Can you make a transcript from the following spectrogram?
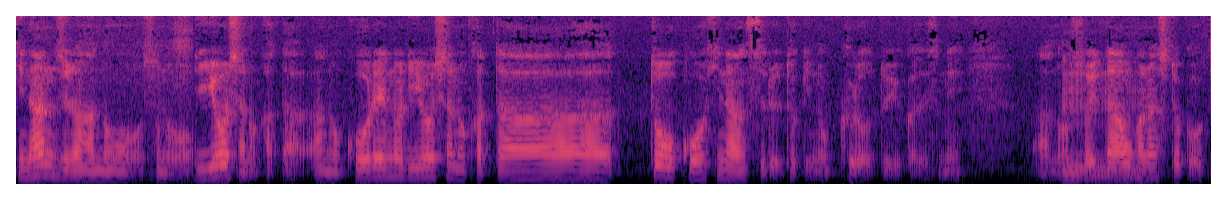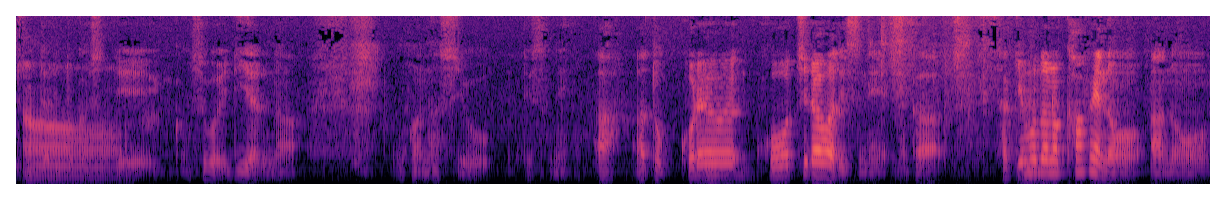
避難時のあのその利用者の方あの高齢の利用者の方とこう避難する時の苦労というかですねあの、うんそういったお話とかを聞いたりとかしてすごいリアルなお話をですね。ああとこれ、うんこちらはですねなんか先ほどのカフェの,、あの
